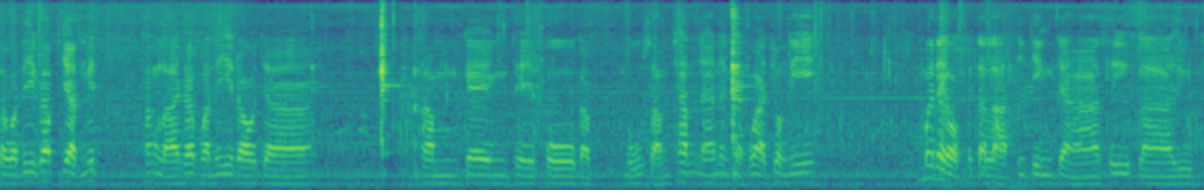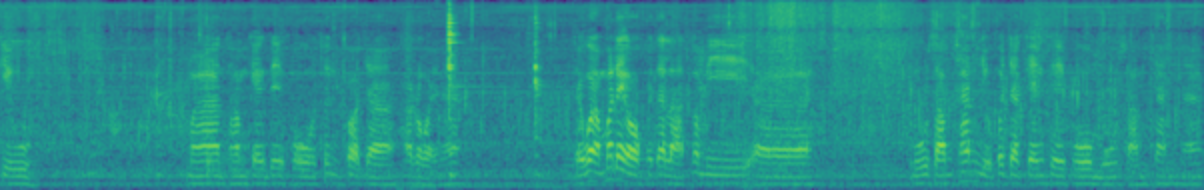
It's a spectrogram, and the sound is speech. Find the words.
สวัสดีครับญาติมิตรทั้งหลายครับ วันนี้เราจะทำแกงเทโพกับหมูสามชั้นนะเนื่องจากว่าช่วงนี้ไม่ได้ออกไปตลาดจริงๆ จะหาซื้อปลาริวกิว มาทำแกงเทโพซึ่งก็จะอร่อยนะ แต่ว่าไม่ได้ออกไปตลาดก็มีหมูสามชั้นอยู่ก็จะแกงเทโพหมูสามชั้นนะ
